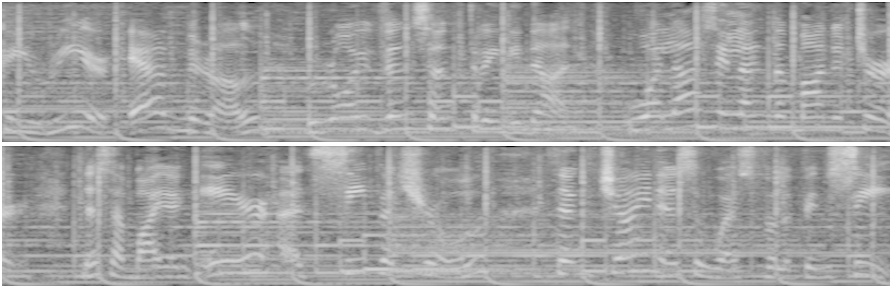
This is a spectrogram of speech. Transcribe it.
kay Rear Admiral Roy Vincent Trinidad, wala silang na-monitor na sabayang air at sea patrol ng China sa West Philippine Sea.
